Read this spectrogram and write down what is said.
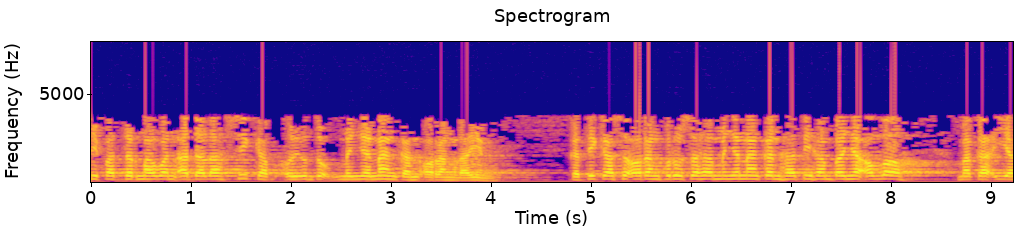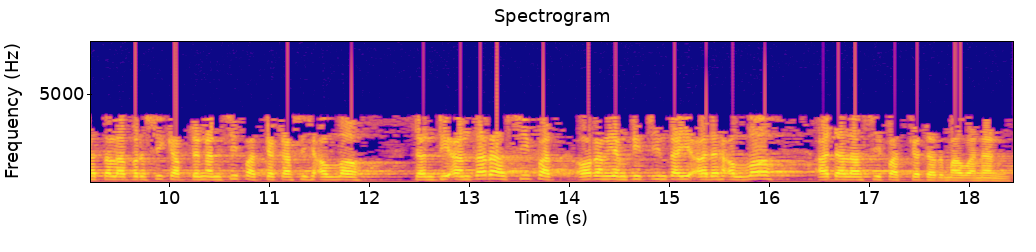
sifat dermawan adalah sikap untuk menyenangkan orang lain. Ketika seorang berusaha menyenangkan hati hambanya Allah, maka ia telah bersikap dengan sifat kekasih Allah dan di antara sifat orang yang dicintai oleh Allah adalah sifat kedermawanan.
